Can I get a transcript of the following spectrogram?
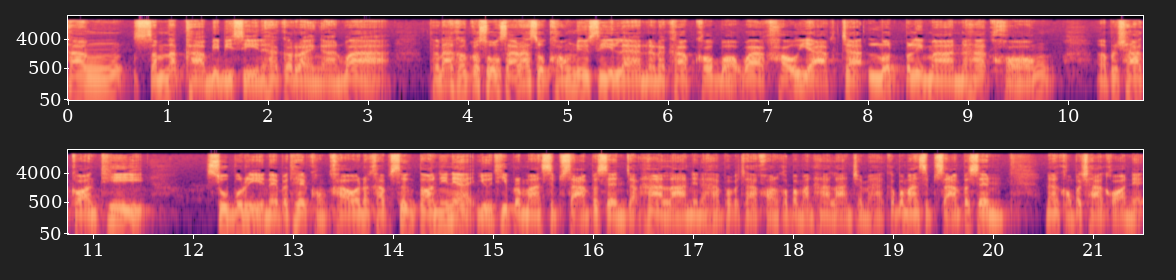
ทางสำนักข่าว BBC นะฮะก็รายงานว่าทางด้านของกระทรวงสาธารณสุขของนิวซีแลนด์นะครับเขาบอกว่าเขาอยากจะลดปริมาณนะฮะของประชากรที่ สูบบุหรี่ในประเทศของเขานะครับ ซึ่งตอนนี้เนี่ยอยู่ที่ประมาณ 13%จาก 5 ล้านเนี่ยนะฮะเพราะประชากรเขาประมาณ 5 ล้านใช่ไหมฮะก็ประมาณ 13%นะของประชากรเนี่ย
